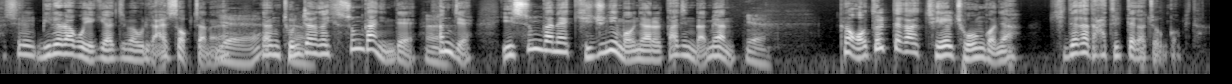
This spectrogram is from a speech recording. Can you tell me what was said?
사실 미래라고 얘기하지만 우리가 알 수 없잖아요. 예. 그냥 존재하는 건 순간인데 예. 현재 이 순간의 기준이 뭐냐를 따진다면 예. 그럼 어떨 때가 제일 좋은 거냐? 기대가 낮을 때가 좋은 겁니다.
